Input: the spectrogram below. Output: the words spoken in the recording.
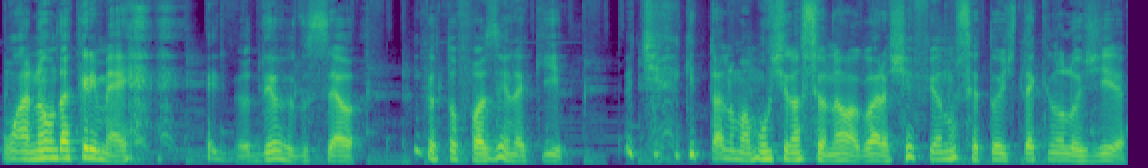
Um anão da Crimeia. Meu Deus do céu, o que eu tô fazendo aqui? Eu tinha que estar tá numa multinacional agora, chefiando um setor de tecnologia.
